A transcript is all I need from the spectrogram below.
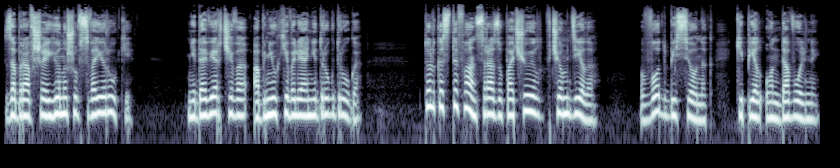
забравшая юношу в свои руки? Недоверчиво обнюхивали они друг друга. Только Стефан сразу почуял, в чем дело. «Вот бесенок!» — кипел он довольный.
